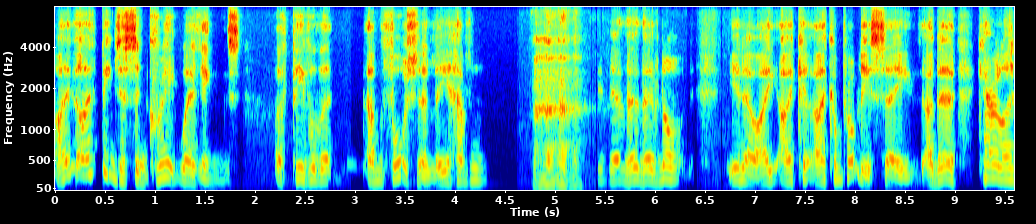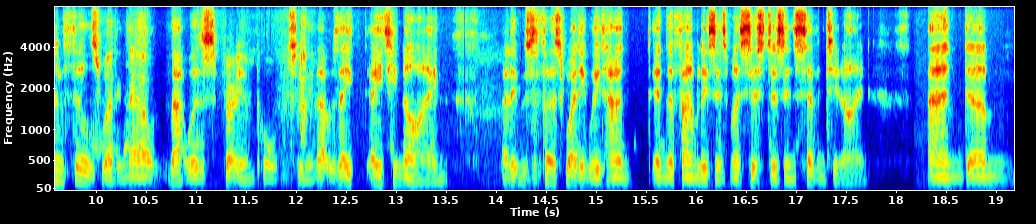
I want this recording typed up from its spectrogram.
I, I've been to some great weddings of people that unfortunately haven't. they- They've not, you know. I, I, can, I can probably say I know Caroline and Phil's wedding. Now that was very important to me. That was eight, 89, and it was the first wedding we'd had in the family since my sister's in 79, and um,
